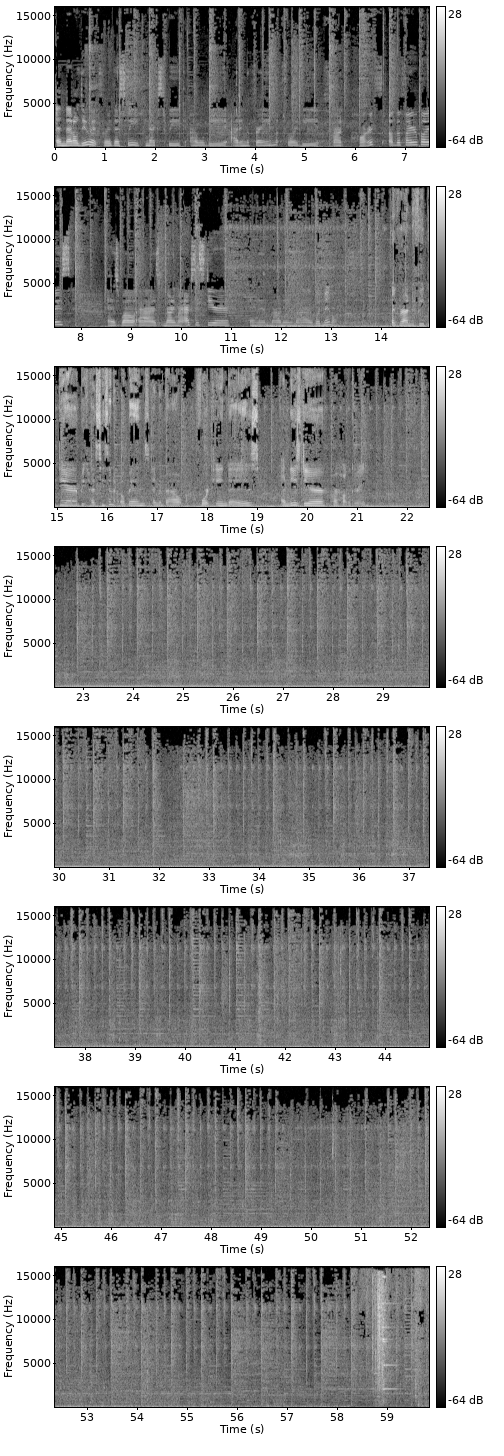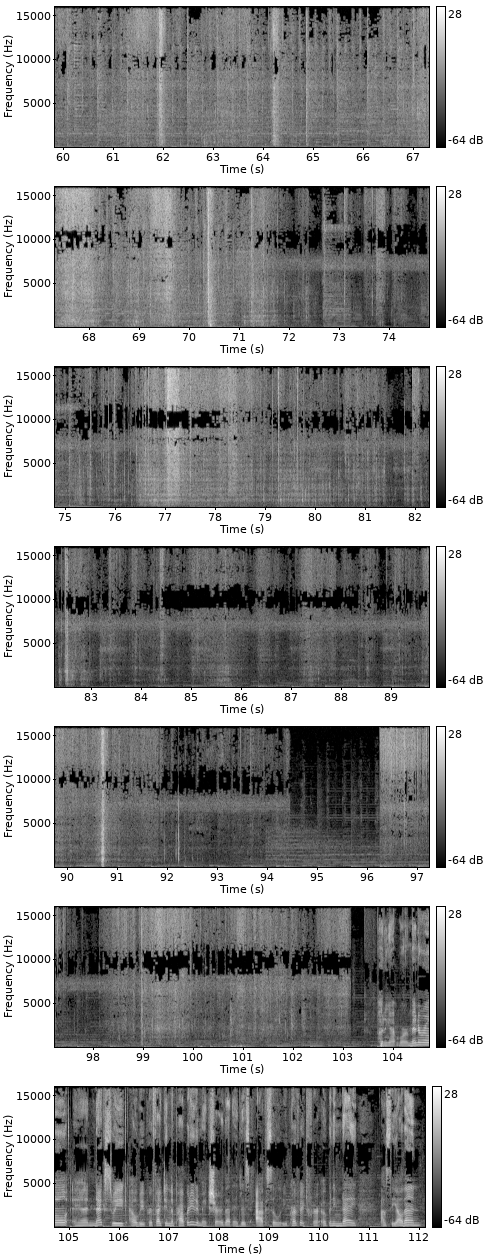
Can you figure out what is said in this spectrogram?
And that'll do it for this week. Next week, I will be adding the frame for the front hearth of the fireplace, as well as mounting my axis deer and mounting my wood mantle. Quick run to feed the deer because season opens in about 14 days, and these deer are hungry. Putting out more mineral, and next week I will be perfecting the property to make sure that it is absolutely perfect for opening day. I'll see y'all then.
